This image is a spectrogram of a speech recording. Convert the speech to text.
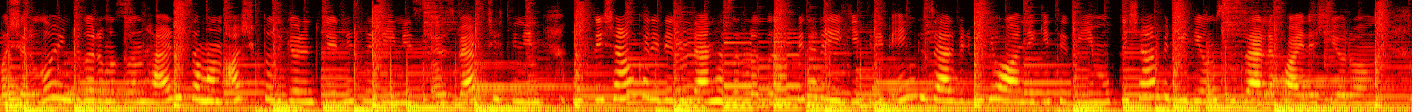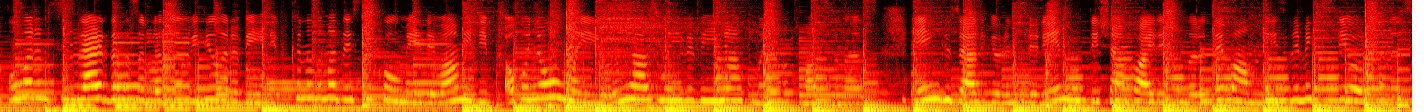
Başarılı oyuncularımızın her zaman aşk dolu görüntülerini izlediğimiz Özberk çiftinin muhteşem karelerinden hazırladığım bir araya getirip en güzel bir video haline getirdiğim muhteşem bir videonu sizlerle paylaşıyorum. Umarım abone olmayı, yorum yazmayı ve beğeni atmayı unutmazsınız. En güzel görüntüleri, en muhteşem paylaşımların devamını izlemek istiyorsanız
